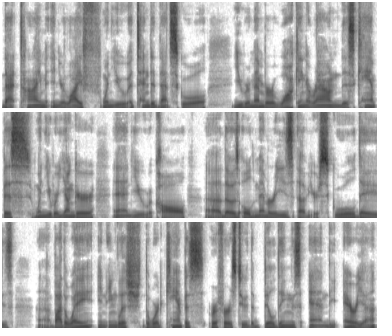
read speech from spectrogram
that time in your life when you attended that school. You remember walking around this campus when you were younger and you recall uh, those old memories of your school days. Uh, by the way, in English, the word campus refers to the buildings and the area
